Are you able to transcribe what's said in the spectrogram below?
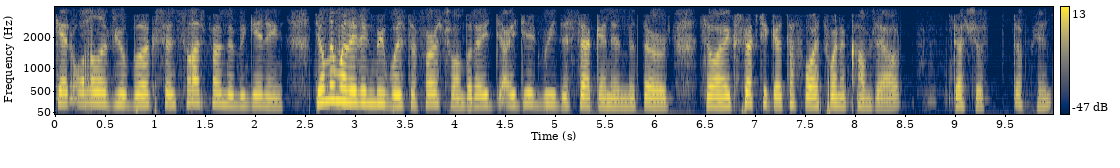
get all of your books and start from the beginning? The only one I didn't read was the first one, but I, I did read the second and the third. So I expect to get the fourth when it comes out. That's just a hint.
